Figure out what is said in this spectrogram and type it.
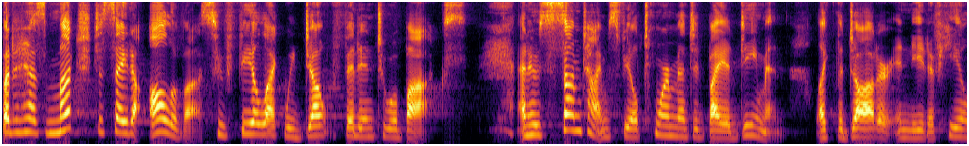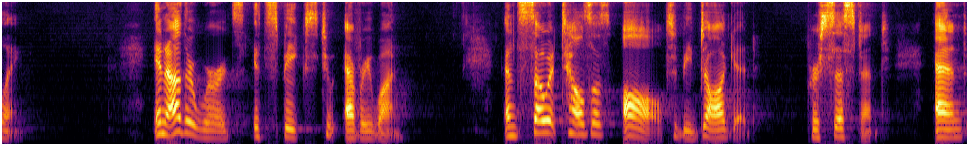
but it has much to say to all of us who feel like we don't fit into a box and who sometimes feel tormented by a demon, like the daughter in need of healing. In other words, it speaks to everyone. And so it tells us all to be dogged, persistent, and,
